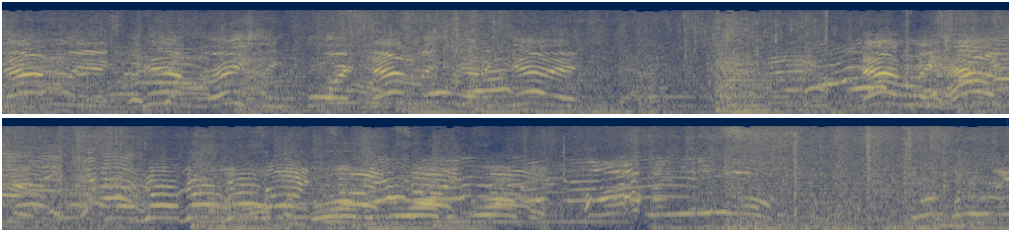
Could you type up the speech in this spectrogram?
Natalie and Kim racing for it. Natalie's gonna get it. Natalie has it. Now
